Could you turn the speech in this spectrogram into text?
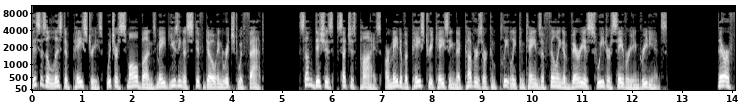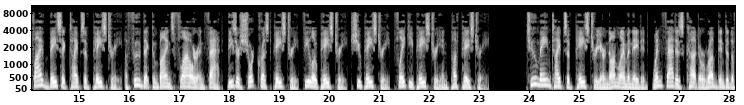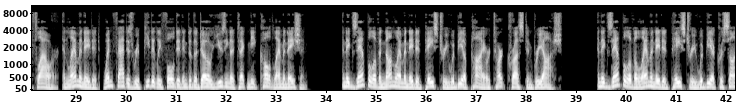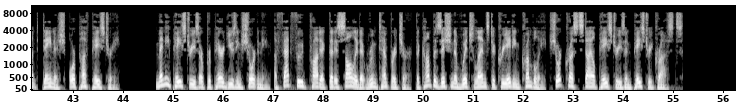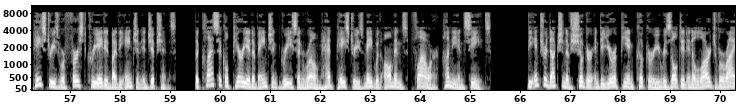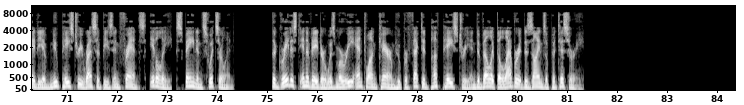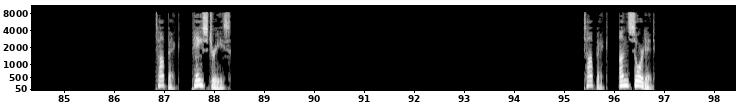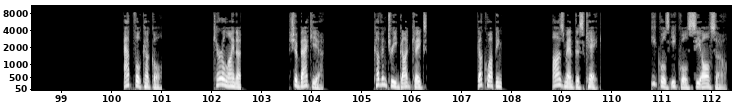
This is a list of pastries, which are small buns made using a stiff dough enriched with fat. Some dishes, such as pies, are made of a pastry casing that covers or completely contains a filling of various sweet or savory ingredients. There are five basic types of pastry a food that combines flour and fat, these are shortcrust pastry, phyllo pastry, choux pastry, flaky pastry and puff pastry. Two main types of pastry are non-laminated, when fat is cut or rubbed into the flour, and laminated, when fat is repeatedly folded into the dough using a technique called lamination. An example of a non-laminated pastry would be a pie or tart crust and brioche. An example of a laminated pastry would be a croissant, Danish, or puff pastry. Many pastries are prepared using shortening, a fat food product that is solid at room temperature, the composition of which lends to creating crumbly, shortcrust-style pastries and pastry crusts. Pastries were first created by the ancient Egyptians. The classical period of ancient Greece and Rome had pastries made with almonds, flour, honey and seeds. The introduction of sugar into European cookery resulted in a large variety of new pastry recipes in France, Italy, Spain and Switzerland. The greatest innovator was Marie-Antoine Carême who perfected puff pastry and developed elaborate designs of patisserie. Pastries. Unsorted. Apfelkuchle Carolina. Chebakia Coventry Godcakes Gukwapping Osmanthus cake. See also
